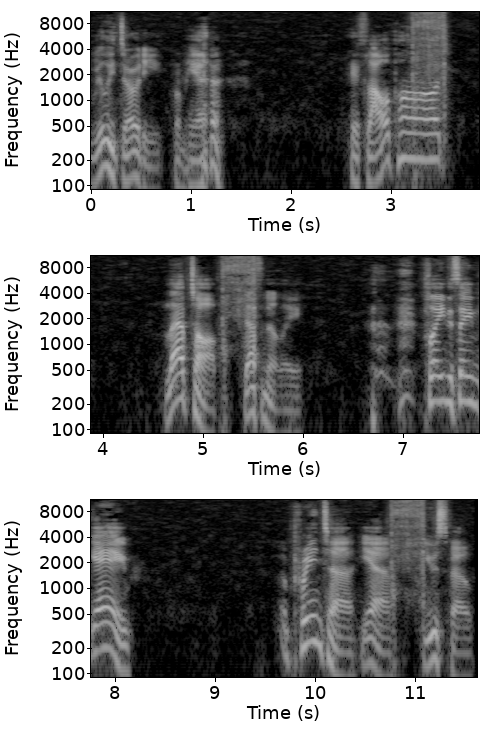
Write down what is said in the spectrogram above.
really dirty from here. okay, flower pot. Laptop, definitely. Playing the same game. A printer, yeah, useful.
